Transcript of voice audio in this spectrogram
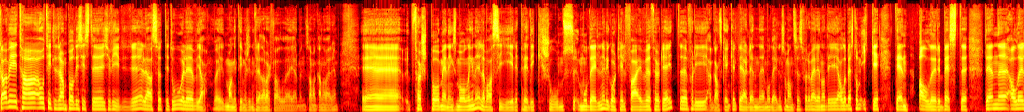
Skal vi ta og titte litt på de siste 24, eller 72, eller ja, mange timer siden fredag i hvert fall, Gjermund. Samme kan det være. Eh, først på meningsmålingene, eller hva sier prediksjonsmodellene? Vi går til 538, eh, fordi ja, ganske enkelt, det er den modellen som anses for å være en av de aller beste, om ikke den aller beste. Den eh, aller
